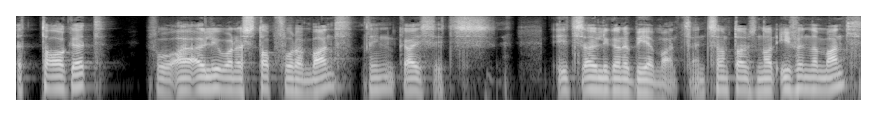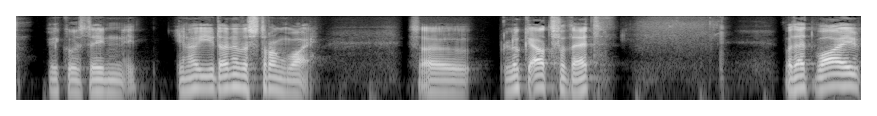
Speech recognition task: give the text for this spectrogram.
a target for I only want to stop for a month, then guys, it's it's only going to be a month, and sometimes not even the month, because then it, you know you don't have a strong why. So look out for that. But that why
